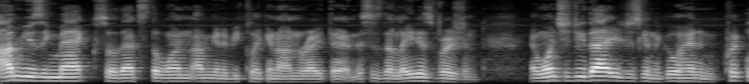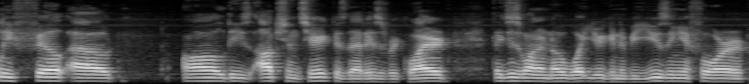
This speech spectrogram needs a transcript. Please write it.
I'm using Mac, so that's the one I'm going to be clicking on right there. And this is the latest version. And once you do that, you're just going to go ahead and quickly fill out all these options here because that is required. They just want to know what you're going to be using it for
